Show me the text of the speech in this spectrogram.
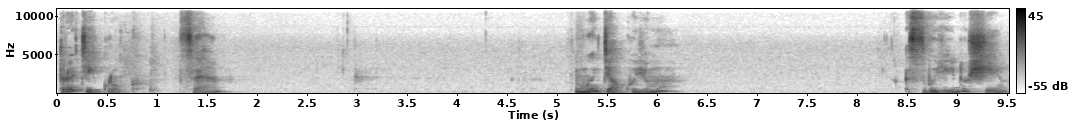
Третій крок це ми дякуємо своїй душі,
